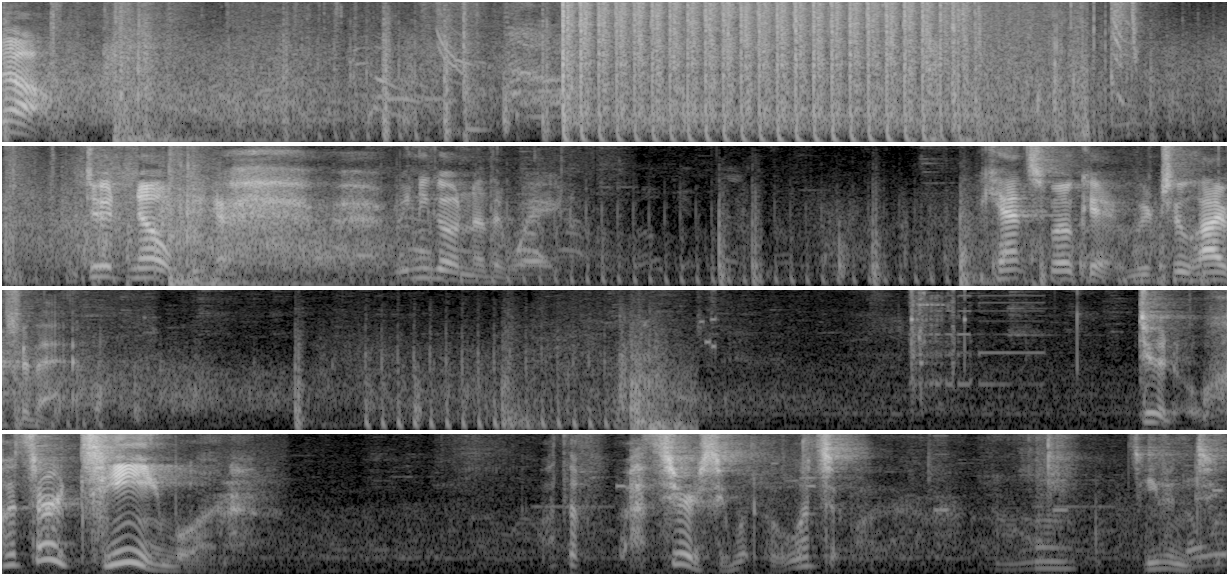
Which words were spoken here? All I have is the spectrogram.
no. Dude, no. We, we need to go another way. Can't smoke it. We're too high for that. Dude, what's our team one? What the? Seriously, what, what's? No, it's even team.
